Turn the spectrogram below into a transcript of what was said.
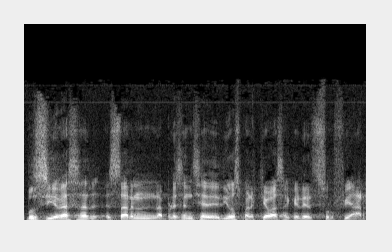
pues si vas a estar en la presencia de Dios, ¿para qué vas a querer surfear?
